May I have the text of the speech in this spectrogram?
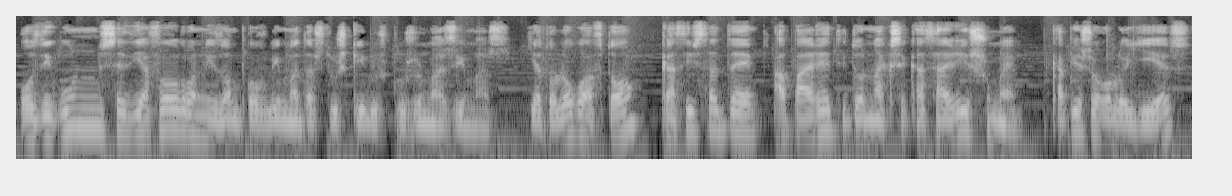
οδηγούν σε διαφόρων ειδών προβλήματα στους σκύλους που ζουν μαζί μας. Για το λόγο αυτό, καθίσταται απαραίτητο να ξεκαθαρίσουμε κάποιες ορολογίες,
